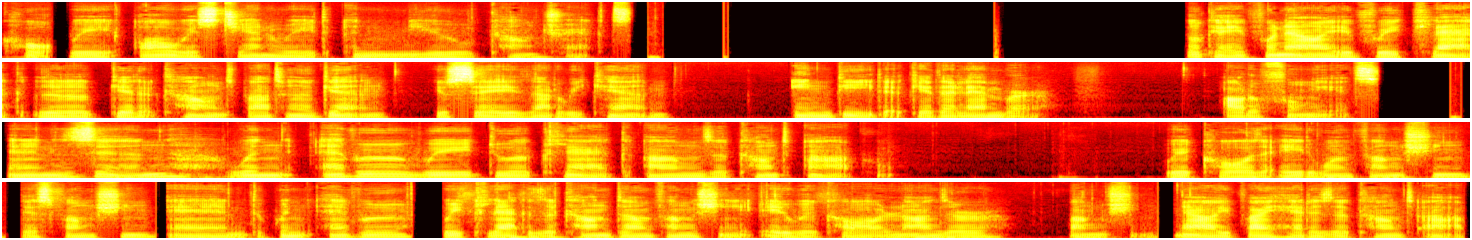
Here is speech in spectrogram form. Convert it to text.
call, we always generate a new contract. Okay, for now, if we click the get account button again, you say that we can indeed get a number it. And then, whenever we do a click on the count up, we call the add1 function, this function, and whenever we click the countdown function, it will call another function. Now, if I hit the count up,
